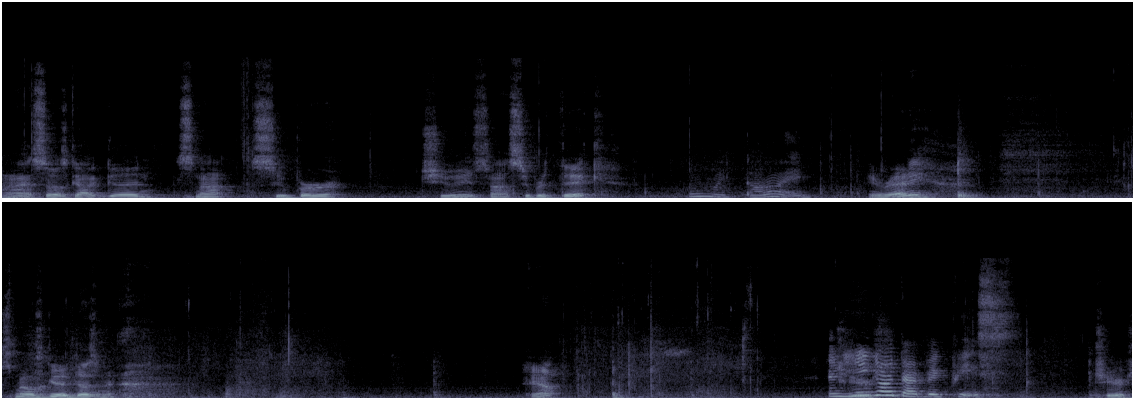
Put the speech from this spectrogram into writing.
All right, so it's got good. It's not super chewy. It's not super thick. Oh my god. You ready? Smells good, doesn't it? Yep. And Cheers. he got that big piece. Cheers.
